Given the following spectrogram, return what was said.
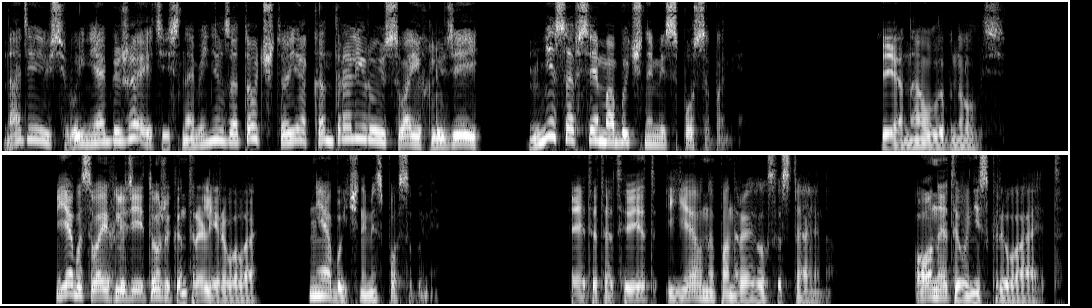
Надеюсь, вы не обижаетесь на меня за то, что я контролирую своих людей не совсем обычными способами. И она улыбнулась. Я бы своих людей тоже контролировала необычными способами. Этот ответ явно понравился Сталину. Он этого не скрывает.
